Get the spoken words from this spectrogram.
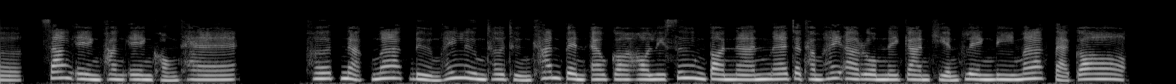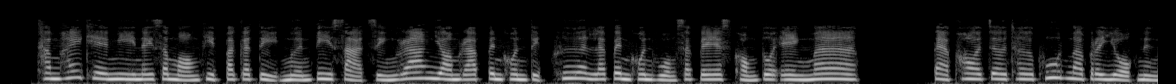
อ สร้างเองพังเองของแท้ เพิร์ดหนักมากดื่มให้ลืมเธอถึงขั้นเป็นแอลกอฮอลิซึมตอนนั้นแม้จะทำให้อารมณ์ในการเขียนเพลงดีมากแต่ก็ ทำให้เคมีในสมองผิดปกติเหมือนปีศาจสิงร่างยอมรับเป็นคนติดเพื่อนและเป็นคนห่วงสเปซของตัวเองมาก แต่พอเจอเธอพูดมาประโยคหนึ่ง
